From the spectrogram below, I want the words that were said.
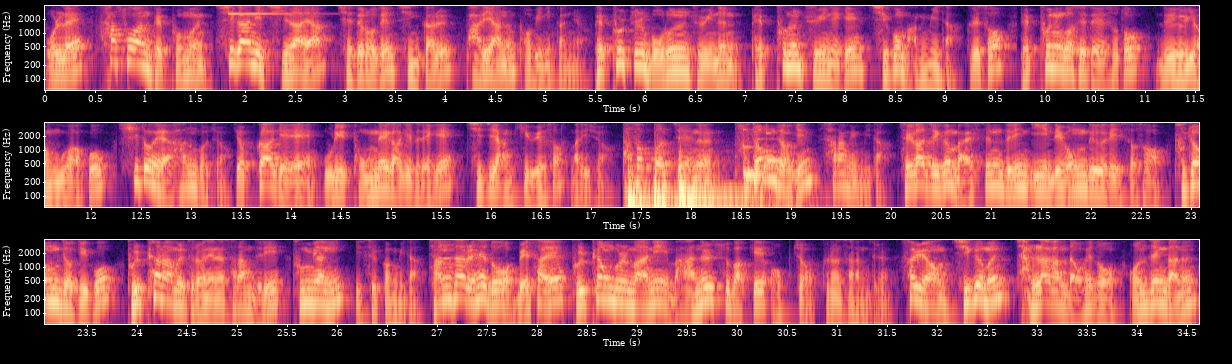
원래 사소한 베품은 시간이 지나야 제대로 된 진가를 발휘하는 법이니까요. 베풀 줄 모르는 주인은 베푸는 주인에게 지고 맙니다. 그래서 베푸는 것에 대해서도 늘 연구하고 하고 시도해야 하는 거죠. 옆 가게에 우리 동네 가게들에게 지지 않기 위해서 말이죠. 다섯 번째는 부정적인 사람입니다. 제가 지금 말씀드린 이 내용들에 있어서 부정적이고 불편함을 드러내는 사람들이 분명히 있을 겁니다. 장사를 해도 매사에 불평불만이 많을 수밖에 없죠. 그런 사람들은. 설령 지금은 잘 나간다고 해도 언젠가는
